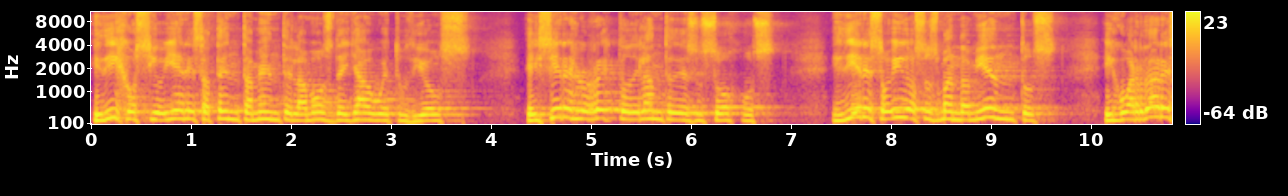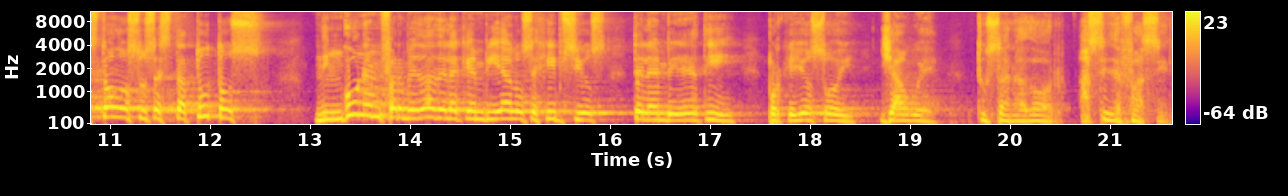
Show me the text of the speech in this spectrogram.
Y dijo, si oyeres atentamente la voz de Yahweh tu Dios, e hicieres lo recto delante de sus ojos, y dieres oído a sus mandamientos, y guardares todos sus estatutos, Ninguna enfermedad de la que envié a los egipcios te la enviaré a ti, porque yo soy Yahweh, tu sanador. Así de fácil.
